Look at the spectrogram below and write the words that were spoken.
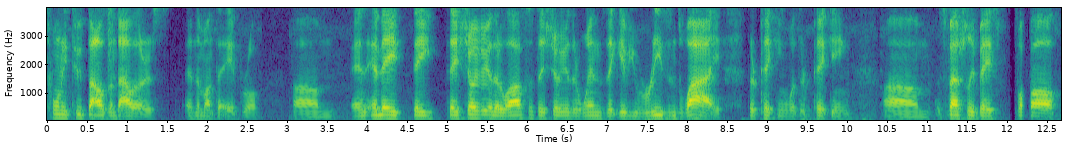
twenty two thousand dollars in the month of April. Um, and and they they they show you their losses, they show you their wins, they give you reasons why they're picking what they're picking um, especially baseball.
